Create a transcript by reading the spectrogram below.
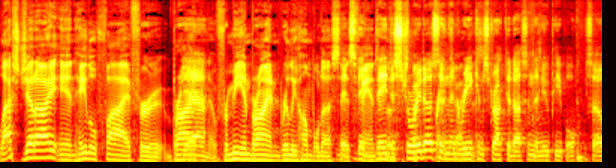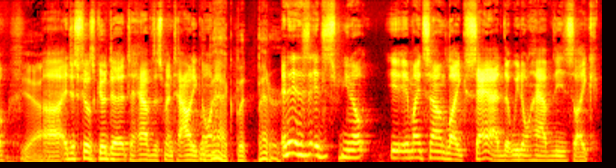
Last Jedi and Halo Five for Bryan, Yeah. for me and Bryan, really humbled us as fans. they those destroyed us and then reconstructed us into new people. So Yeah. uh, it just feels good to to have this mentality going. back, but better. And it's, it's you know, it, it might sound like sad that we don't have these like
